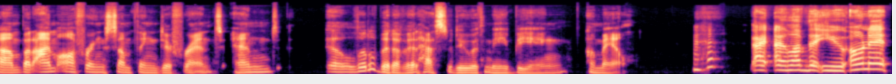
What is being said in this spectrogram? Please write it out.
Um, but I'm offering something different. And a little bit of it has to do with me being a male. Mm-hmm. I, I love that you own it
